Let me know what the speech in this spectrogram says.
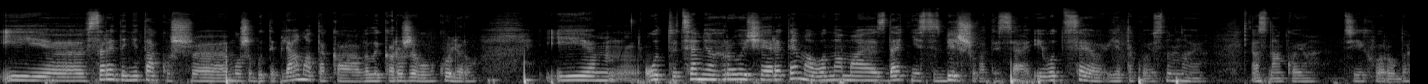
І е, всередині також е, може бути пляма така велика рожевого кольору. І от ця мігруюча еретема вона має здатність збільшуватися. І от це є такою основною ознакою цієї хвороби.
